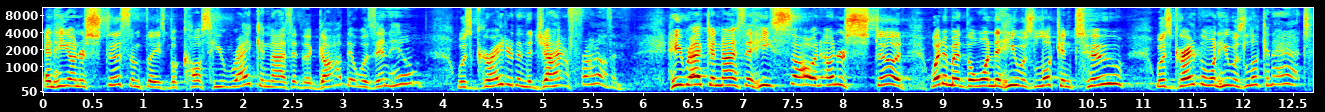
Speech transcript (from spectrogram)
and he understood some things because he recognized that the God that was in him was greater than the giant in front of him. He recognized that he saw and understood wait a minute, the one that he was looking to was greater than the one he was looking at.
